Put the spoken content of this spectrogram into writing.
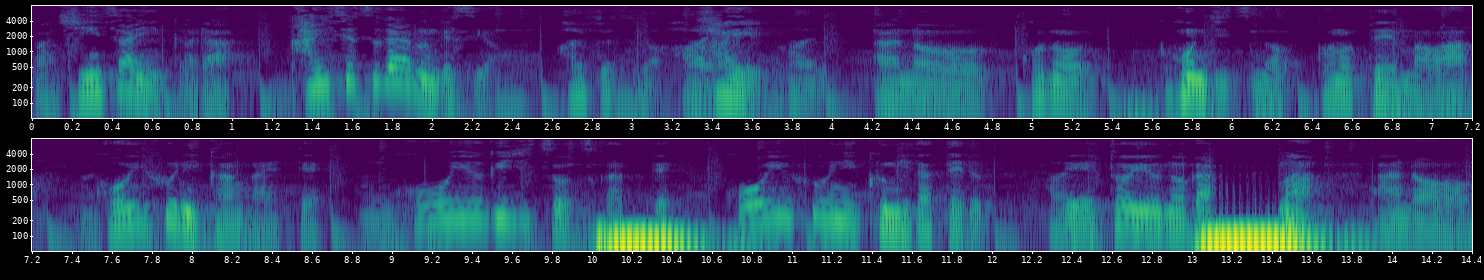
まあ、審査員から解説があるんですよ。解説が。ははいはい。あの、この、本日のこのテーマははい、こういうふうに考えて、うんこういう技術を使って、こういうふうに組み立てる、はいえーというのが、まあ、あの、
